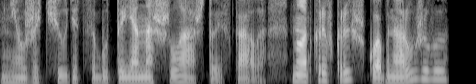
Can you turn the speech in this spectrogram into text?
Мне уже чудится, будто я нашла, что искала, но, открыв крышку, обнаруживаю,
